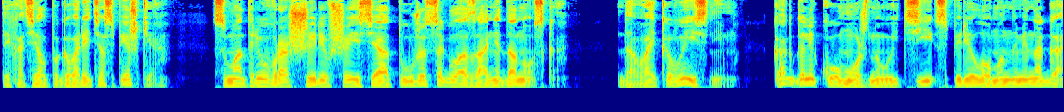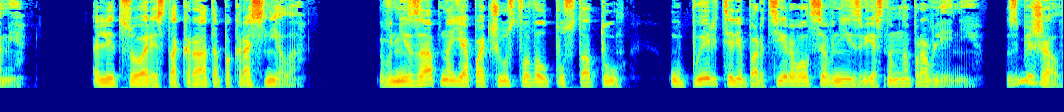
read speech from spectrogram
«Ты хотел поговорить о спешке?» Смотрю в расширившиеся от ужаса глаза недоноска. Давай-ка выясним, как далеко можно уйти с переломанными ногами. Лицо аристократа покраснело. Внезапно я почувствовал пустоту. Упырь телепортировался в неизвестном направлении. Сбежал.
